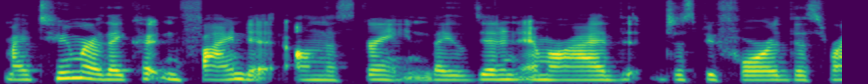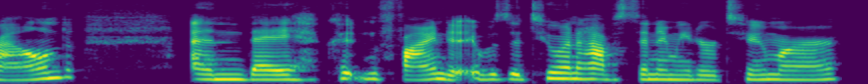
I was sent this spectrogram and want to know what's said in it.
my tumor, they couldn't find it on the screen. They did an MRI th- just before this round and they couldn't find it. It was a two and a half centimeter tumor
